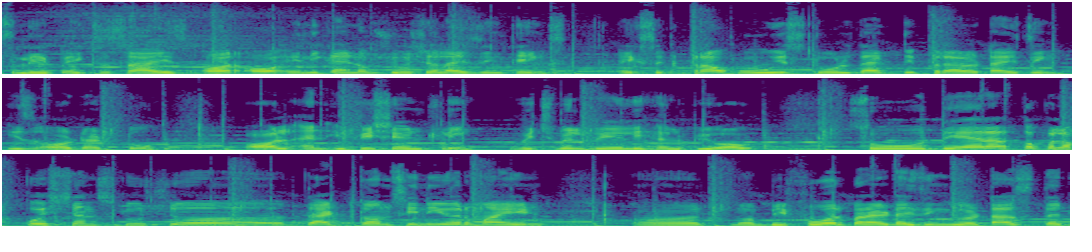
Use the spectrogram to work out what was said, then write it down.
sleep exercise or, or any kind of socializing things etc who is told that the prioritizing is ordered to all and efficiently which will really help you out. So there are a couple of questions to uh, that comes in your mind uh, before prioritizing your task that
